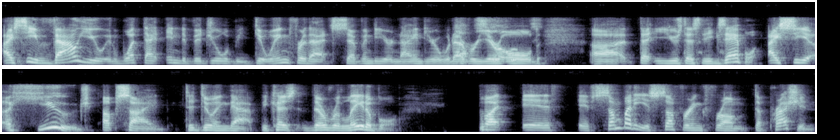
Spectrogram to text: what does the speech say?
I see value in what that individual would be doing for that 70 or 90 or whatever Absolutely. year old uh, that you used as the example. I see a huge upside to doing that because they're relatable. But if if somebody is suffering from depression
